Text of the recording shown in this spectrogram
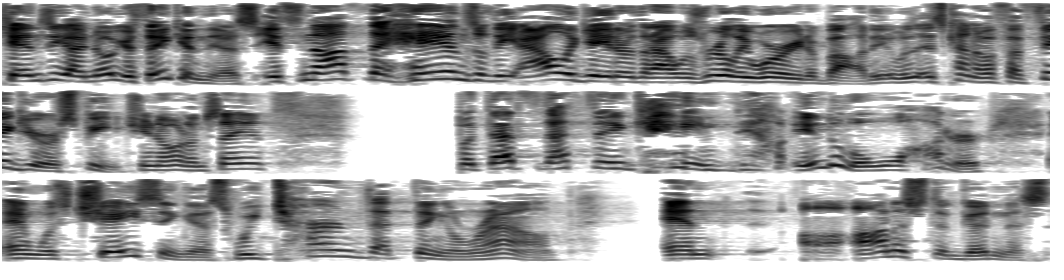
Kenzie, I know you're thinking this. It's not the hands of the alligator that I was really worried about. It was, it's kind of a figure of speech. You know what I'm saying? But that, that thing came down into the water and was chasing us. We turned that thing around. And honest to goodness,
